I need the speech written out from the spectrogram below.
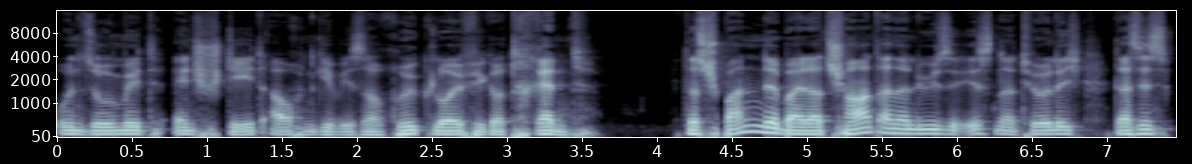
und somit entsteht auch ein gewisser rückläufiger Trend. Das Spannende bei der Chartanalyse ist natürlich, dass es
